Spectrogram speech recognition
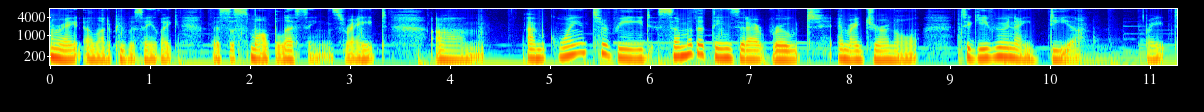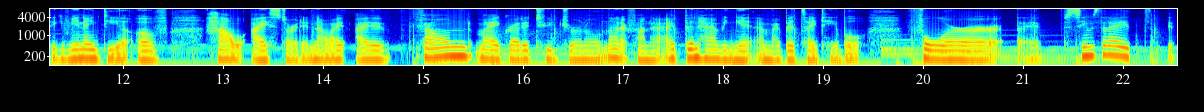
All right, a lot of people say like that's the small blessings, right? Um, I'm going to read some of the things that I wrote in my journal to give you an idea, right? To give you an idea of how I started. Now, I, I found my gratitude journal, not I found it, I've been having it on my bedside table for, it seems that I, it,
